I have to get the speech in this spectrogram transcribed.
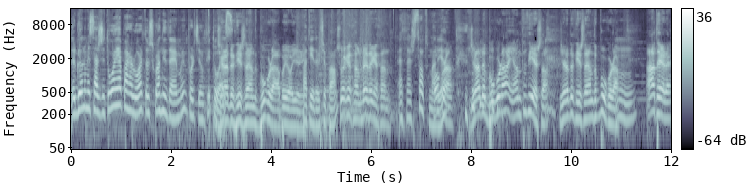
dërgoni mesazhet tuaja pa harruar të shkruani dhe emrin për të fituar. Gjërat e thjeshta janë të bukura apo jo Jeri? Patjetër që po. Ti e ke thënë vetë ke thënë? E thashë sot Maria. Po pra, gjërat e bukura janë të thjeshta. Gjërat e thjeshta janë të bukura. Mm. Atëherë,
